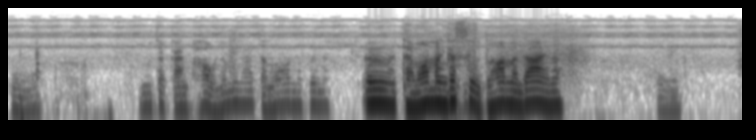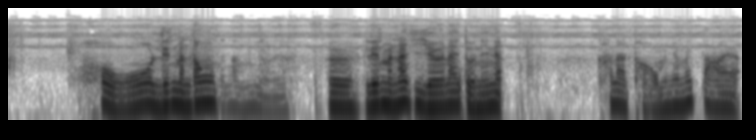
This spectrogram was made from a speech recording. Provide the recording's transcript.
โอ้โหดู จากการเผาเนี่ยไม่น่าจะรอดนะเพื่อนนะเออ แต่ว่ามันก็เสือกรอดมาได้นะโอ้โหโหลิ้นมันต้องจะหนังเหนียวเลยนะเออลิ้นมันน่าจะเยอะในะไอ้ตัวนี้เนี่ย ขนาดเผามันยังไม่ตายอะ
